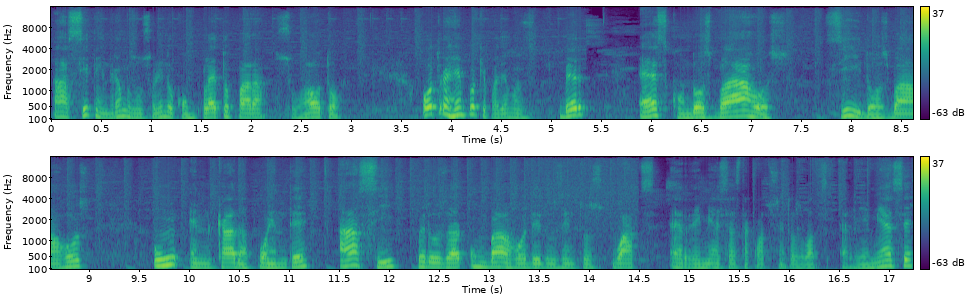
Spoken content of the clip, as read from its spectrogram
Así tendremos un sonido completo para su auto. Otro ejemplo que podemos ver es con dos bajos. Sí, dos bajos, un en cada puente. Así puedo usar un bajo de 200 watts RMS hasta 400 watts RMS,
